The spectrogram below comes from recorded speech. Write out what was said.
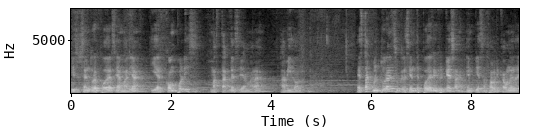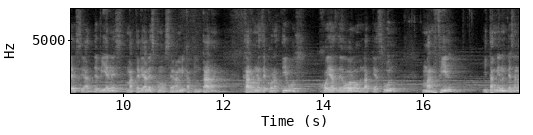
y su centro de poder se llamaría Hiercómpolis, más tarde se llamará Abilón. Esta cultura, en su creciente poder y riqueza, empieza a fabricar una diversidad de bienes materiales como cerámica pintada, jarrones decorativos, joyas de oro, lápiz azul, marfil, y también empiezan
